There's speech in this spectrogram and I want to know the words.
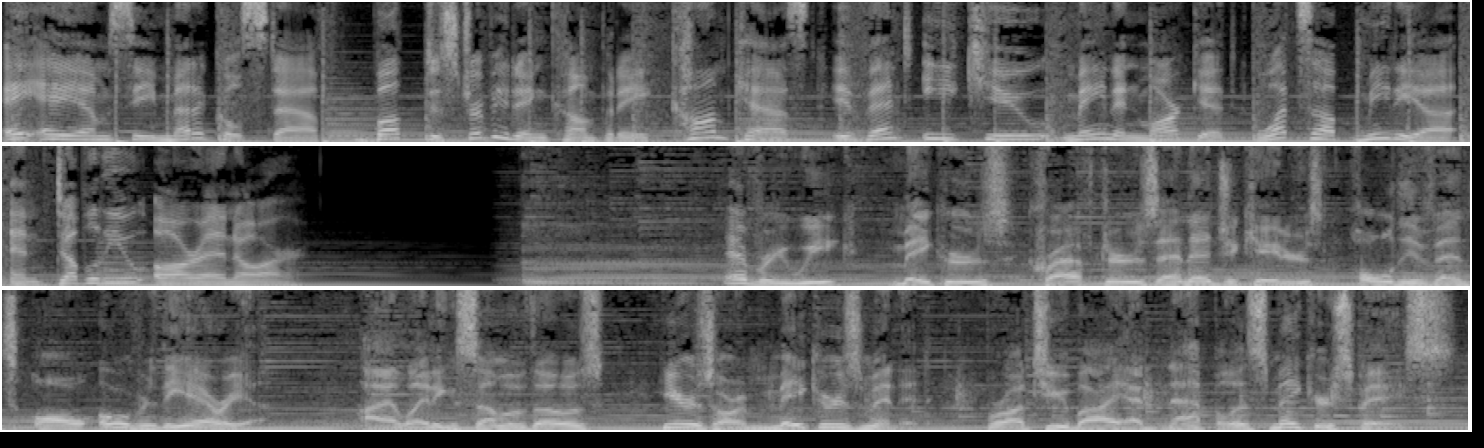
AAMC medical staff, Buck Distributing Company, Comcast, Event EQ, Main and Market, What's Up Media, and WRNR. Every week, makers, crafters, and educators hold events all over the area. Highlighting some of those, here's our Makers Minute, brought to you by Annapolis Makerspace.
